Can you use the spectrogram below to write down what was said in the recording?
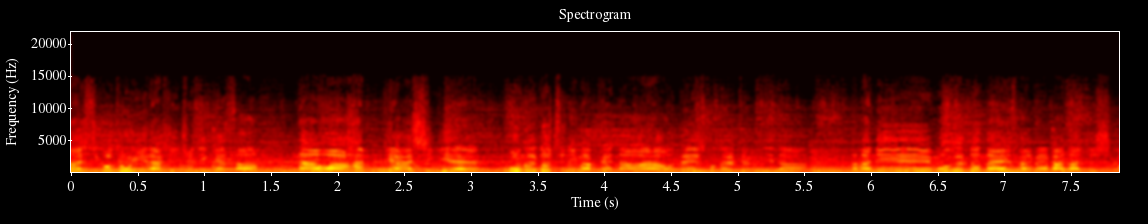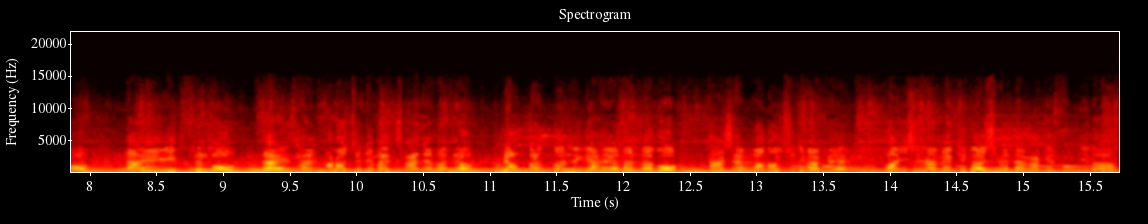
전능하시고 동일하신 주님께서 나와 함께 하시기에 오늘도 주님 앞에 나와 내 손을 듭니다. 하나님 오늘도 나의 삶을 받아주시고 나의 입술로 나의 삶으로 주님을 찬양하며 영광 돌리게 하여 달라고 다시 한번 오 주님 앞에 헌신하며 기도하시며 나가겠습니다.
